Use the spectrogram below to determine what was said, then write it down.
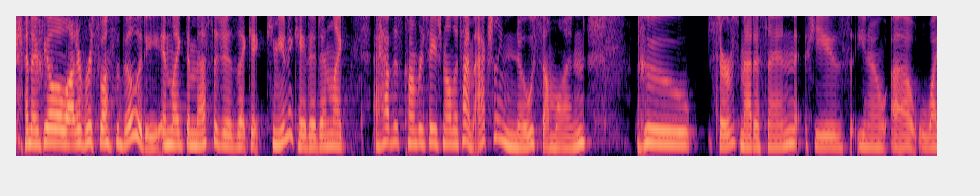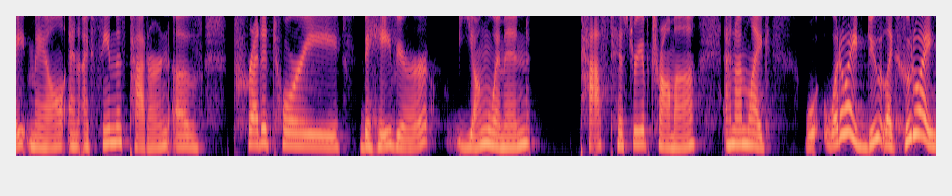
and i feel a lot of responsibility in like the messages that get communicated and like i have this conversation all the time i actually know someone who serves medicine. He's, you know, a white male. And I've seen this pattern of predatory behavior young women, past history of trauma. And I'm like, what do I do? Like, who do I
